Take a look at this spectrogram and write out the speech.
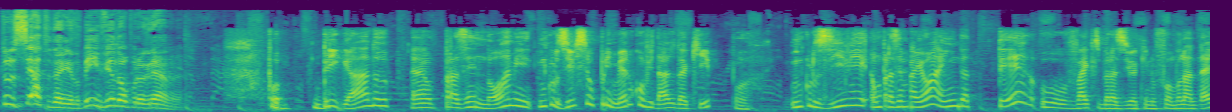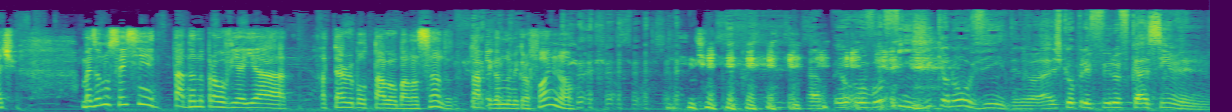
Tudo certo, Danilo? Bem-vindo ao programa. Pô, obrigado. É um prazer enorme. Inclusive, ser o primeiro convidado daqui, pô. Inclusive, é um prazer maior ainda ter o Vikes Brasil aqui no Fórmula Net. Mas eu não sei se tá dando para ouvir aí a, a Terrible Tower balançando. Tá pegando no microfone não? eu, eu, vou fingir que eu não ouvi, entendeu? Acho que eu prefiro ficar assim mesmo.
